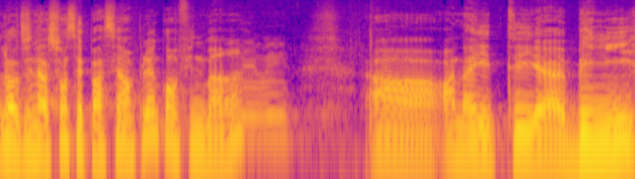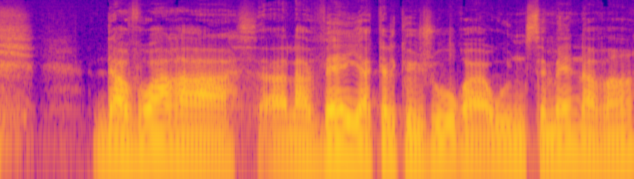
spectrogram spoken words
l'ordination s'est passée en plein confinement. Ben oui. Euh, on a été euh, bénis d'avoir à, à la veille, à quelques jours euh, ou une semaine avant,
